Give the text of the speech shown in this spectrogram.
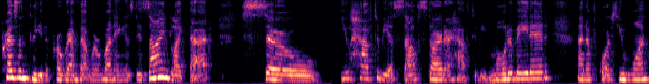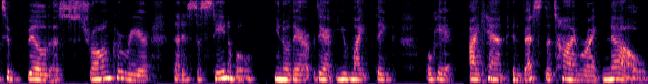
Presently, the program that we're running is designed like that. So you have to be a self-starter, have to be motivated. And of course, you want to build a strong career that is sustainable. You know, there, there you might think, okay, I can't invest the time right now,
